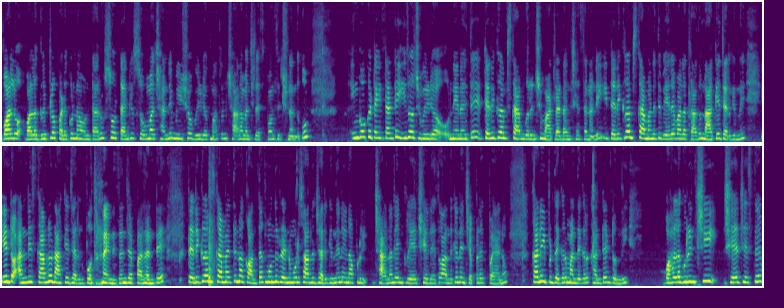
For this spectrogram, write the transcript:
వాళ్ళు వాళ్ళ గ్రిప్లో పడకుండా ఉంటారు. So thank you so much అండి. మీ షో వీడియోకి మాత్రం చాలా మంచి రెస్పాన్స్ ఇచ్చినందుకు. ఇంకొకటి ఏంటంటే ఈరోజు వీడియో నేనైతే టెలిగ్రామ్ స్కామ్ గురించి మాట్లాడడానికి చేశానండి. ఈ టెలిగ్రామ్ స్కామ్ అనేది వేరే వాళ్ళకి కాదు నాకే జరిగింది. ఏంటో అన్ని స్కామ్లు నాకే జరిగిపోతున్నాయి నిజం చెప్పాలంటే. టెలిగ్రామ్ స్కామ్ అయితే నాకు అంతకుముందు రెండు మూడు సార్లు జరిగింది. నేను అప్పుడు ఛానల్ ఏం క్రియేట్ చేయలేదు అందుకే నేను చెప్పలేకపోయాను. కానీ ఇప్పుడు దగ్గర మన దగ్గర కంటెంట్ ఉంది. వాళ్ళ గురించి షేర్ చేస్తే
